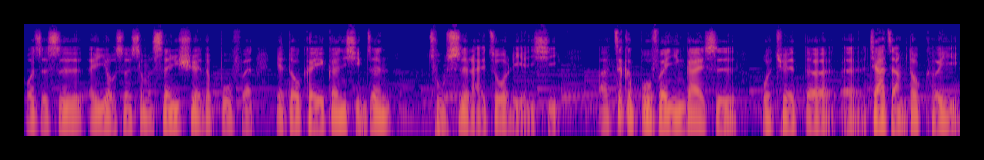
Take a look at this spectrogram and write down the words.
或者是诶有时候什么升学的部分，也都可以跟行政处室来做联系。呃，这个部分应该是我觉得呃家长都可以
